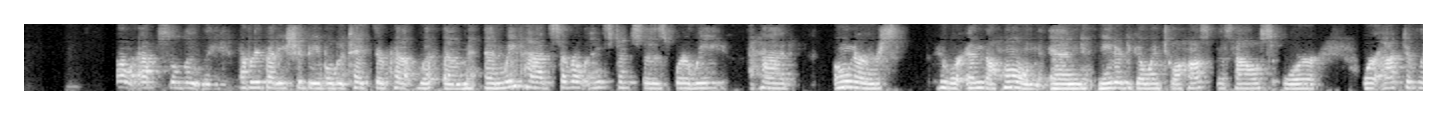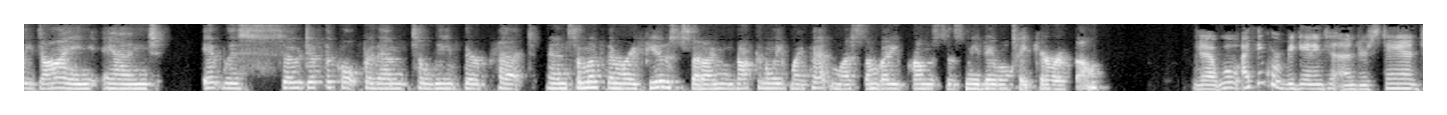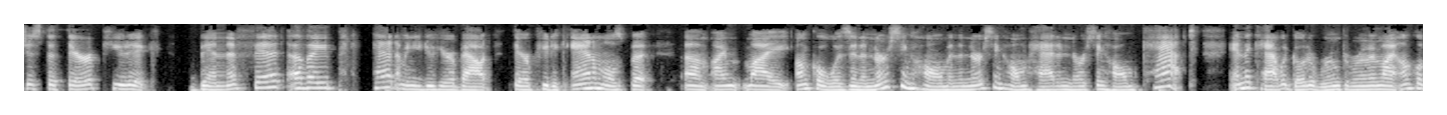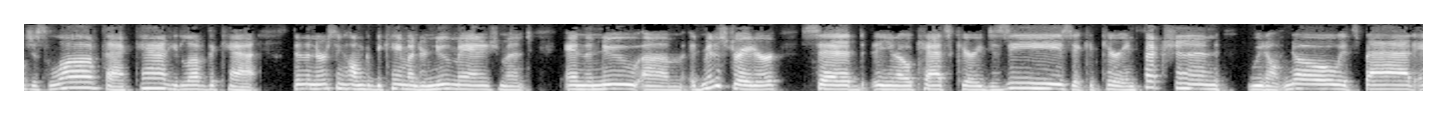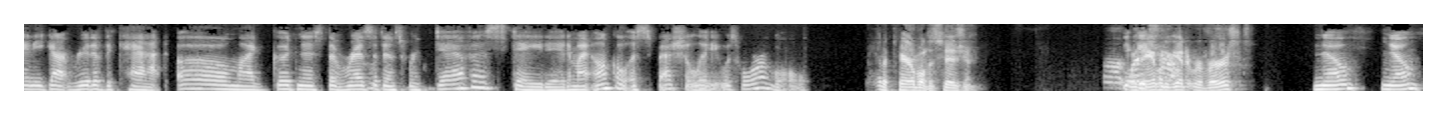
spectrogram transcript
Absolutely. Everybody should be able to take their pet with them. And we've had several instances where we had owners who were in the home and needed to go into a hospice house or were actively dying and it was so difficult for them to leave their pet. And some of them refused, said, I'm not going to leave my pet unless somebody promises me they will take care of them. Yeah, well, I think we're beginning to understand just the therapeutic benefit of a pet. I mean, you do hear about therapeutic animals, but um, I'm my uncle was in a nursing home, and the nursing home had a nursing home cat, and the cat would go to room to room, and my uncle just loved that cat. He loved the cat, then the nursing home became under new management, and the new um, administrator said, you know, cats carry disease, it could carry infection. We don't know, it's bad. And he got rid of the cat. Oh my goodness, the residents were devastated, and my uncle especially. It was horrible. What a terrible decision. Uh, were they able to get it reversed? No, no.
